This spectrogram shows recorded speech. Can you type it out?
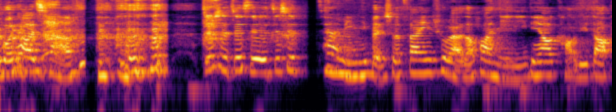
佛跳墙，就是这些这些菜名，你本身翻译出来的话，你一定要考虑到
